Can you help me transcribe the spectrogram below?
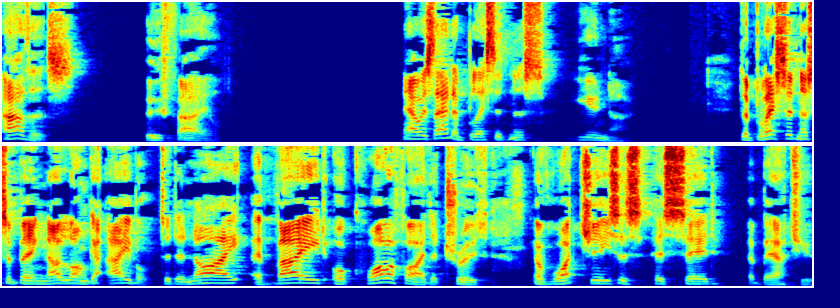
others who failed. Now, is that a blessedness you know? The blessedness of being no longer able to deny, evade, or qualify the truth of what Jesus has said about you.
